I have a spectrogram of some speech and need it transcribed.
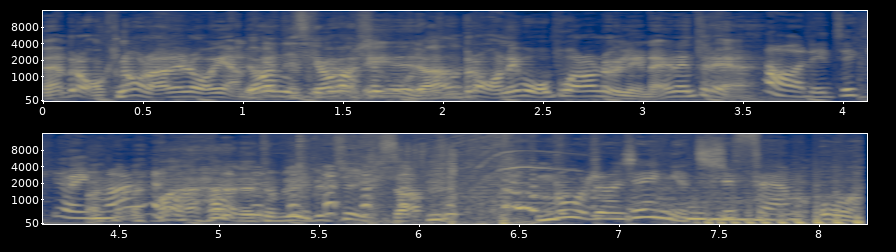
Men bra knorrar idag igen. Ja, ni ska vara varsågoda. Bra nivå på dem nu Linda, är det inte det? Ja, det tycker jag Ingmar. Vad härligt att bli betygsatt. Morgongänget 25 år.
